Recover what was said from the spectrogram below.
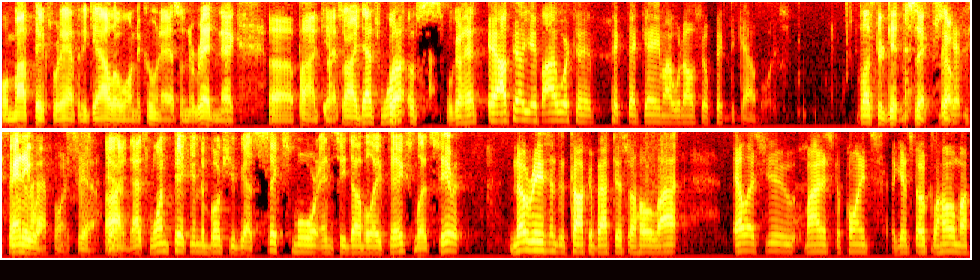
on my picks with Anthony Gallo on the Coon-Ass and the Redneck uh, podcast. All right, that's one well, of – well, go ahead. Yeah, I'll tell you, if I were to pick that game, I would also pick the Cowboys. Plus, they're getting six. They're so getting six anyway, points. Yeah. All yeah. right, that's one pick in the books. You've got six more NCAA picks. Let's hear it. No reason to talk about this a whole lot. LSU minus the points against Oklahoma.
